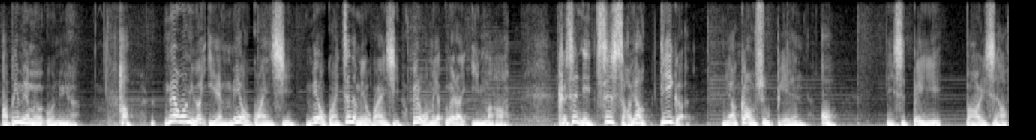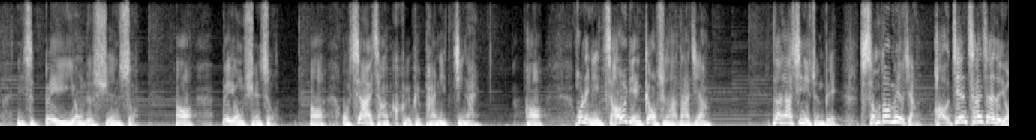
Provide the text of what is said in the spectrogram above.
啊，并没有没有我女儿。好，没有我女儿也没有关系，没有关真的没有关系，因为我们要为了赢嘛，哈。可是你至少要第一个，你要告诉别人哦，你是被。不好意思哈，你是备用的选手哦，备用选手哦，我下一场会会派你进来，好，或者你早一点告诉他大家，让他心理准备，什么都没有讲。好，今天参赛的有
